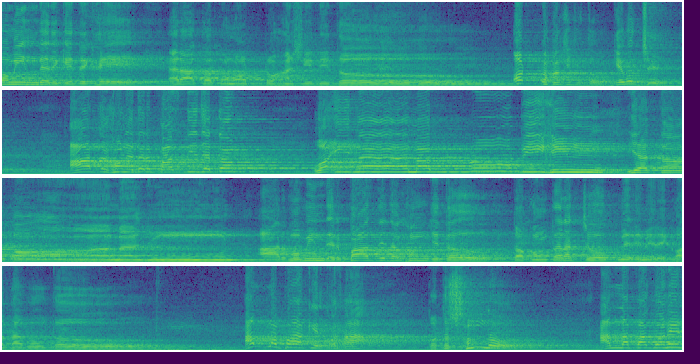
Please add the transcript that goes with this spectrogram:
মমিনদেরকে দেখে এরা তখন অট্ট হাসি দিত অট্ট হাসি দিত কে বলছে আর যখন এদের পাশ দিয়ে যেতাম وإذا مروا بهم يتغامزون আর মুমিনদের পাশ দিয়ে যখন যেত তখন তারা চোখ মেরে মেরে কথা বলতো আল্লাহ পাকের কথা কত সুন্দর আল্লাহ পাক বলেন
